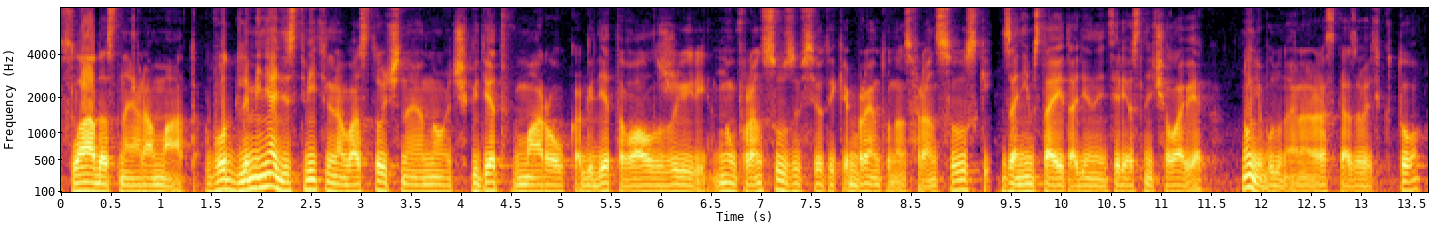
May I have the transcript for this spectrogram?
сладостный аромат. Вот для меня действительно восточная ночь, где-то в Марокко, где-то в Алжире. Ну, французы все-таки, бренд у нас французский. За ним стоит один интересный человек. Ну, не буду, наверное, рассказывать, кто.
